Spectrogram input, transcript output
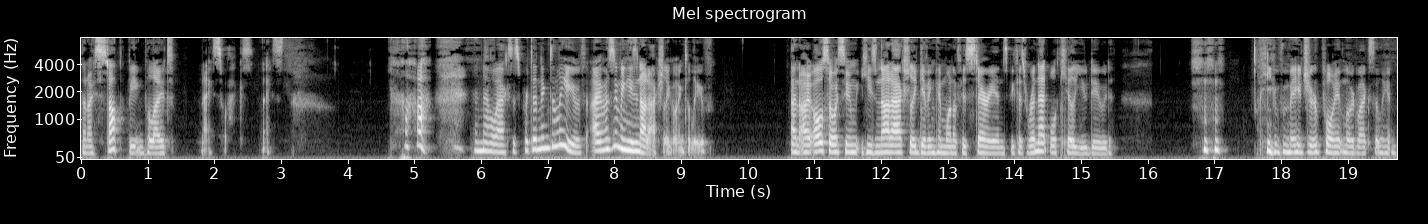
Then I stop being polite. Nice, Wax. Nice. Haha. and now Wax is pretending to leave. I'm assuming he's not actually going to leave. And I also assume he's not actually giving him one of his Sterrions because Ranette will kill you, dude. You've made your point, Lord Waxillium.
